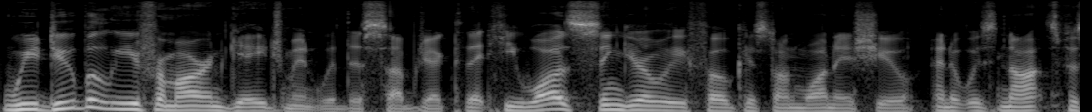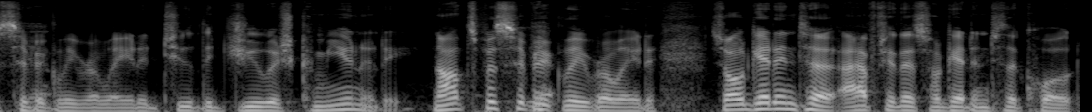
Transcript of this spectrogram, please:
we do believe from our engagement with this subject that he was singularly focused on one issue and it was not specifically related to the Jewish community. Not specifically related. So I'll get into, after this, I'll get into the quote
